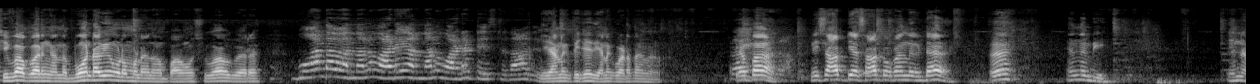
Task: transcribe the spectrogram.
சிவா பாருங்க அந்த போண்டாவே விட மாட்டான் நான் பாவம். சிவாவுக்கு வேற. போண்டாவா இருந்தாலும் வடையா இருந்தாலும் வடை டேஸ்ட் தான் அது. எனக்கு தெரியாது எனக்கு வடை தான் வேணும். ஏன்பா நீ சாப்பிட்டியா? சாப்பிட்டு உட்காந்துக்கிட்ட ஆ? ஏன் தம்பி? என்ன?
